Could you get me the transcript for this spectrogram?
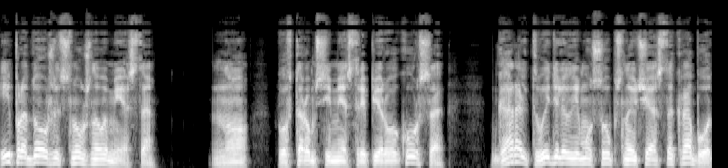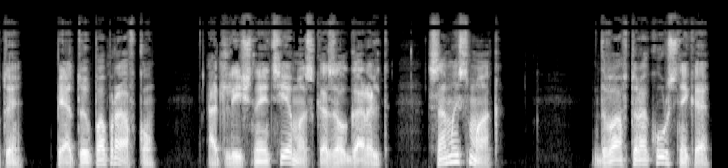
и продолжить с нужного места. Но во втором семестре первого курса Гарольд выделил ему собственный участок работы, пятую поправку. «Отличная тема», — сказал Гарольд. «Самый смак». Два второкурсника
